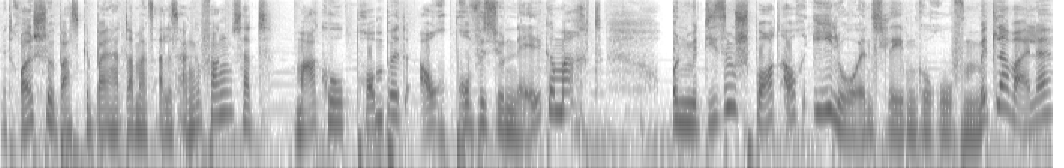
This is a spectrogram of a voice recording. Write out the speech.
Mit Rollstuhlbasketball hat damals alles angefangen. Das hat Marco Pompe auch professionell gemacht und mit diesem Sport auch ILO ins Leben gerufen. Mittlerweile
